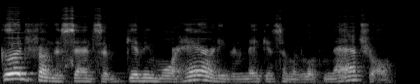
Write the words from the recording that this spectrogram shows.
good from the sense of giving more hair and even making someone look natural,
